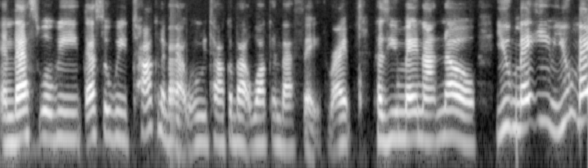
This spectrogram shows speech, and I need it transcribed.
And that's what we that's what we talking about when we talk about walking by faith right? Because you may not know. You may you may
